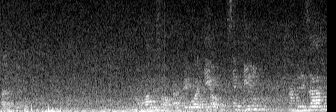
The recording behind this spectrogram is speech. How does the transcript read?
Faz aqui, ó. Vamos lá, pessoal. O cara pegou aqui, ó, sentindo, estabilizado.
